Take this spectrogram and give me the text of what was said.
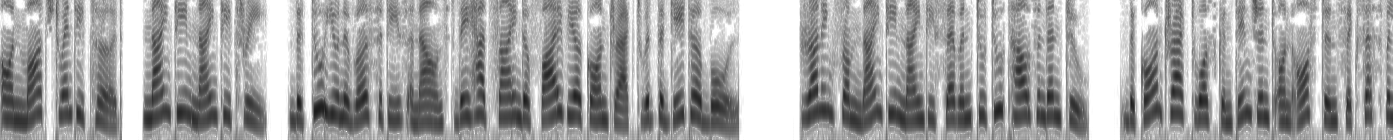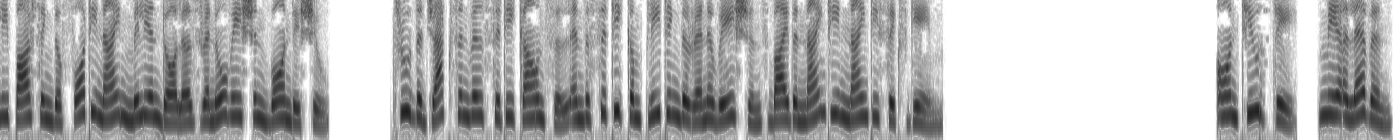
On March 23, 1993, the two universities announced they had signed a five-year contract with the Gator Bowl running from 1997 to 2002. The contract was contingent on Austin successfully passing the $49 million renovation bond issue through the Jacksonville City Council and the city completing the renovations by the 1996 game. On Tuesday, May 11,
